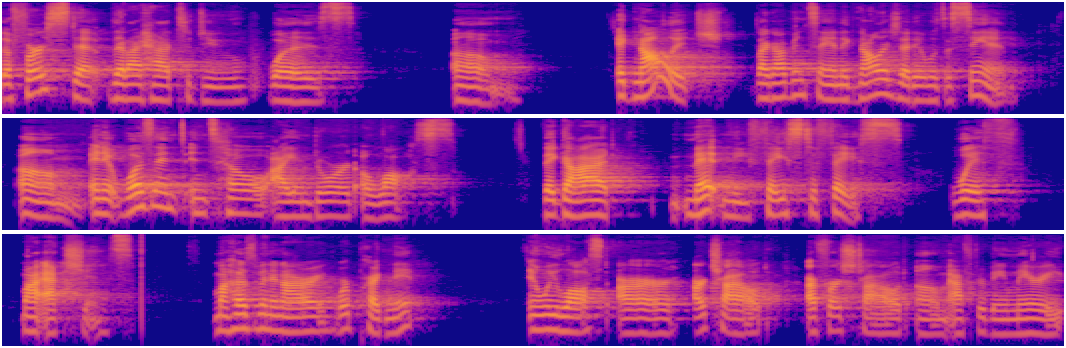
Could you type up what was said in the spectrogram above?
the first step that I had to do was um, acknowledge, like I've been saying, acknowledge that it was a sin. Um, and it wasn't until I endured a loss that God met me face to face with my actions. My husband and I were pregnant, and we lost our, our child, our first child, um, after being married.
